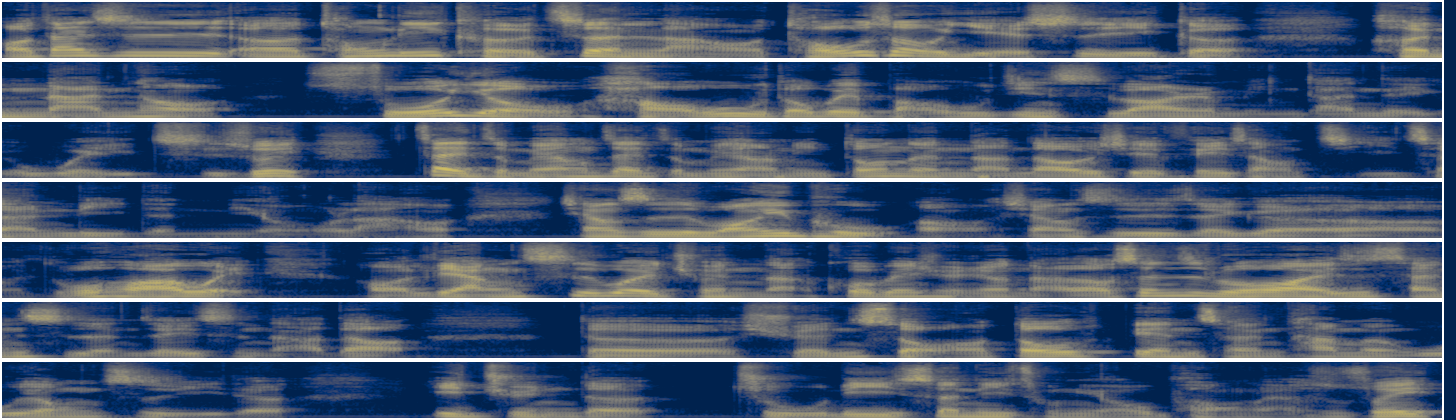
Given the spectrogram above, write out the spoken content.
哦。但是呃，同理可证啦哦，投手也是一个很难哦，所有好物都被保护进十八人名单的一个位置。所以再怎么样，再怎么样，你都能拿到一些非常极战力的牛啦哦，像是王玉普哦，像是这个呃罗华伟哦，两次味全拿扩编选秀拿到，甚至罗华伟是三十人这一次拿到的选手哦，都变成他们毋庸置疑的。一军的主力胜利组牛棚来说，所以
